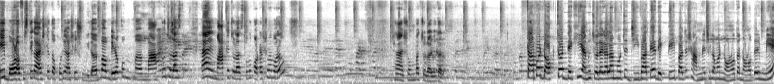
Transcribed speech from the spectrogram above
এই বড় অফিস থেকে আসলে তখনই আসলে সুবিধা হবে। বা এরকম মাকেও চলে আস হ্যাঁ মাকে চলে আসতে হবে। কটার সময় বলো? হ্যাঁ সোমবার চলে আসবে, তাহলে। তারপর ডক্টর দেখি আমি চলে গেলাম হচ্ছে জিভাতে। দেখতেই পাচ্ছ, সামনে ছিল আমার ননদ আর ননদের মেয়ে।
